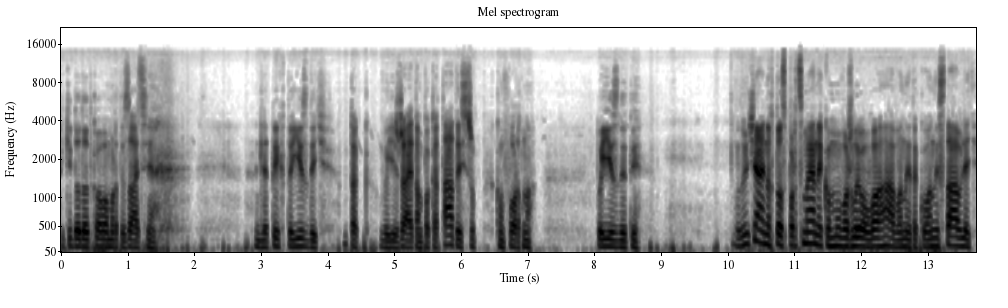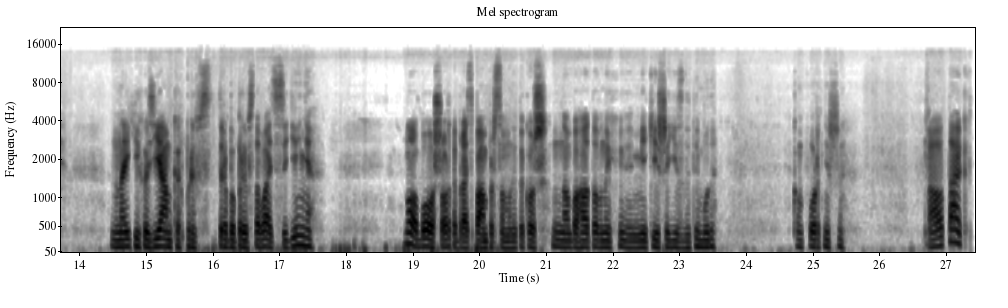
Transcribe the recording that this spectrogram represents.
такі додаткова амортизація для тих, хто їздить, так виїжджає там покататись, щоб комфортно поїздити. Звичайно, хто спортсмени, кому важлива вага, вони такого не ставлять. На якихось ямках треба привставати з сидіння. Ну або шорти брати з памперсом, вони також набагато в них е, м'якіше їздити буде. Комфортніше. А отак,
